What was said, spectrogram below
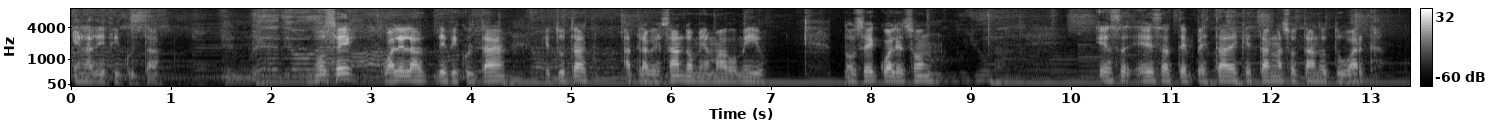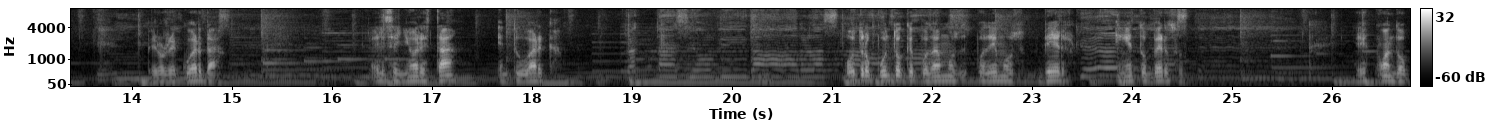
en la dificultad. No sé cuál es la dificultad que tú estás atravesando, mi amado mío. No sé cuáles son esas, esas tempestades que están azotando tu barca. Pero recuerda, el Señor está en tu barca. Otro punto que podamos, podemos ver en estos versos es cuando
